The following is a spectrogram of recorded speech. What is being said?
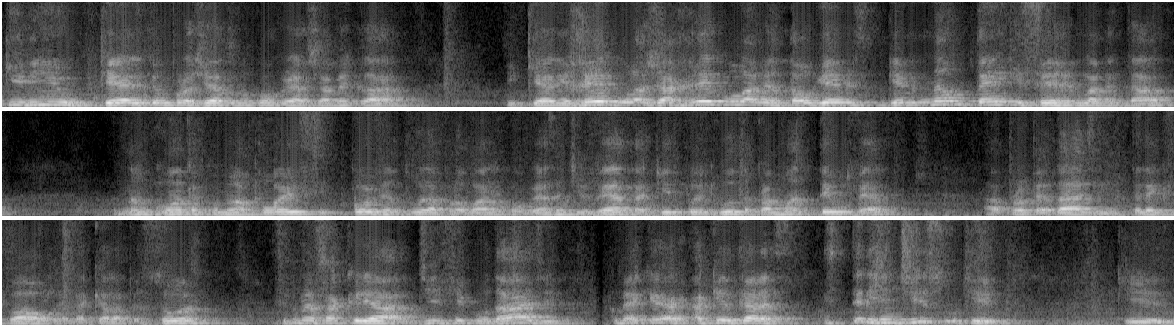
Queriam, querem ter um projeto no Congresso, já bem claro, e querem já regulamentar o game. Game não tem que ser regulamentado, não conta com o meu apoio. Se porventura aprovar no Congresso, a gente veta aqui, depois luta para manter o veto. A propriedade intelectual é daquela pessoa. Se começar a criar dificuldade, como é que aquele cara inteligentíssimo que, que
